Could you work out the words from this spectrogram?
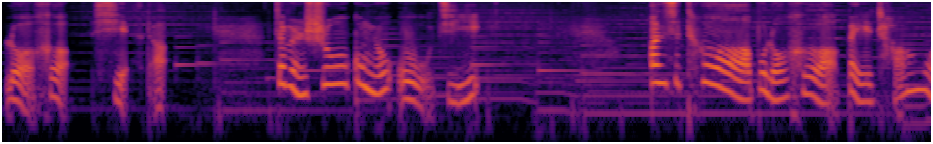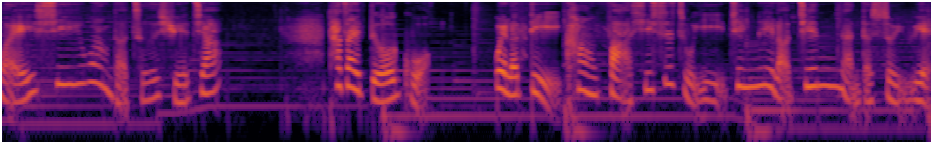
洛赫写的。这本书共有五集。恩斯特布罗赫被称为希望的哲学家。他在德国为了抵抗法西斯主义，经历了艰难的岁月。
